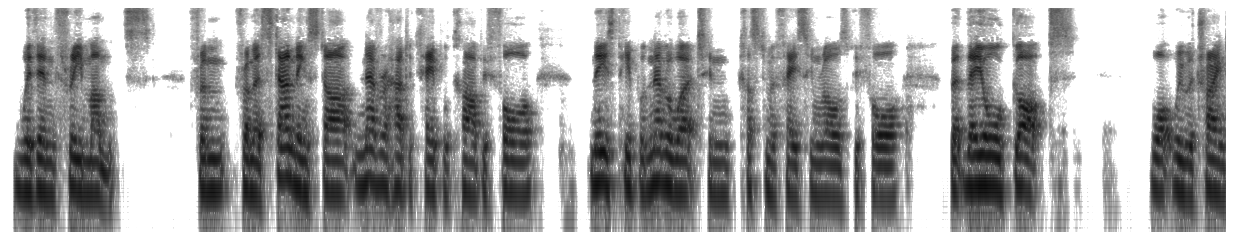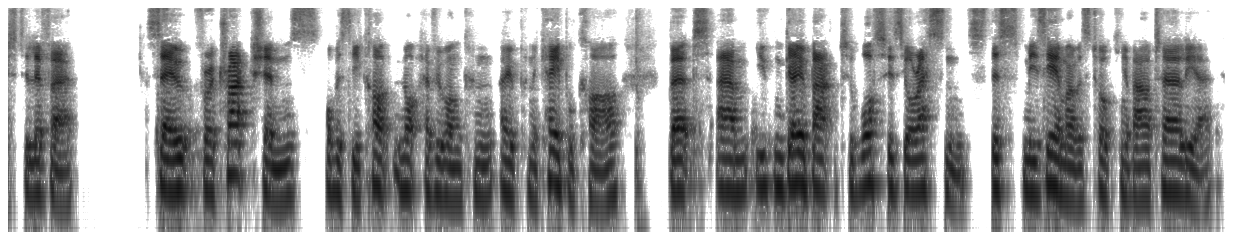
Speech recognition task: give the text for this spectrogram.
within 3 months from from a standing start never had a cable car before these people never worked in customer facing roles before but they all got what we were trying to deliver. So for attractions, obviously you can't not everyone can open a cable car, but um, you can go back to what is your essence. This museum I was talking about earlier,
